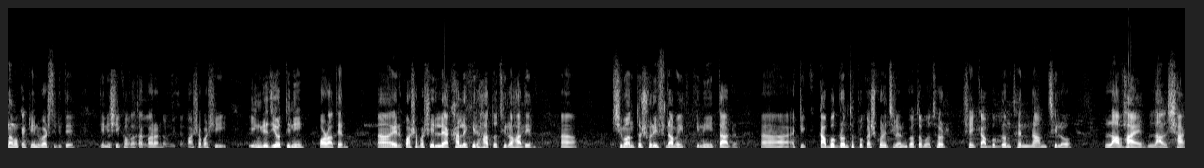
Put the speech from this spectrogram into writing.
নামক একটি ইউনিভার্সিটিতে তিনি শিক্ষকতা করান। পাশাপাশি ইংরেজিও তিনি পড়াতেন। এর পাশাপাশি লেখালেখির হাতও ছিল হাদির। সীমান্ত শরীফ নামে তিনি তার একটি কাব্যগ্রন্থ প্রকাশ করেছিলেন গত বছর। সেই কাব্যগ্রন্থের নাম ছিল লাভায় লাল শাক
